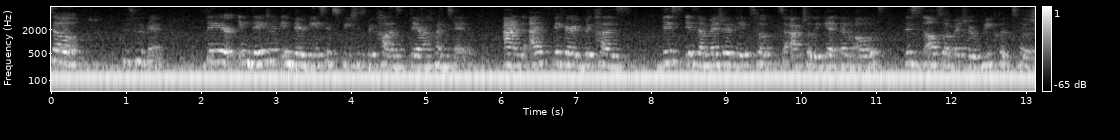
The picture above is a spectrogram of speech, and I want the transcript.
so this is okay. They're endangered in their native species because they're hunted, and I figured because this is a measure they took to actually get them out. This is also a measure we could to-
